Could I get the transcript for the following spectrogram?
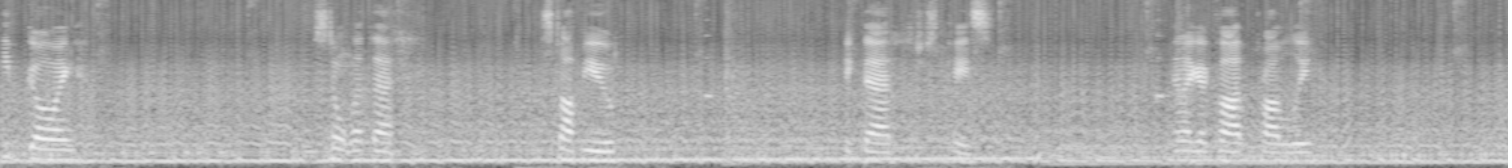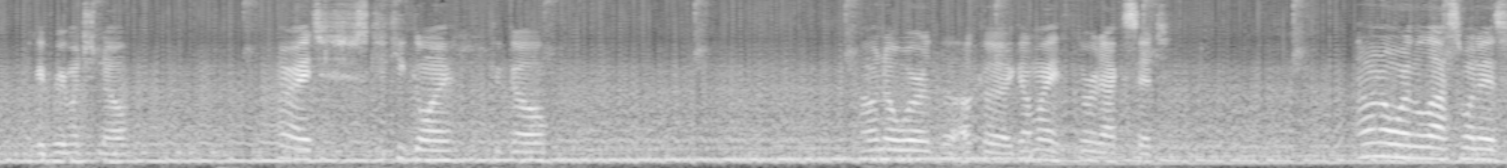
Keep going. Just don't let that stop you. Take that, just in case. And I got caught, probably. Okay, pretty much no. Alright, just keep going. Keep go. I don't know where the... Okay, I got my third exit. I don't know where the last one is.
